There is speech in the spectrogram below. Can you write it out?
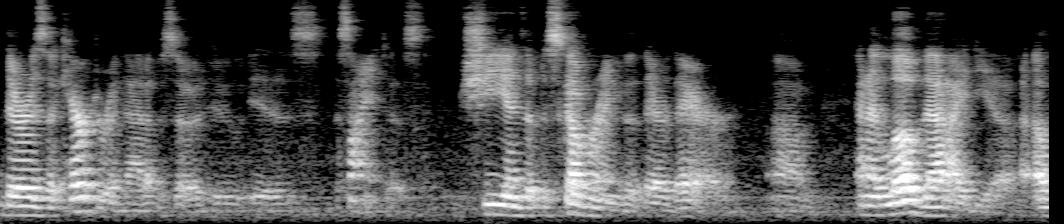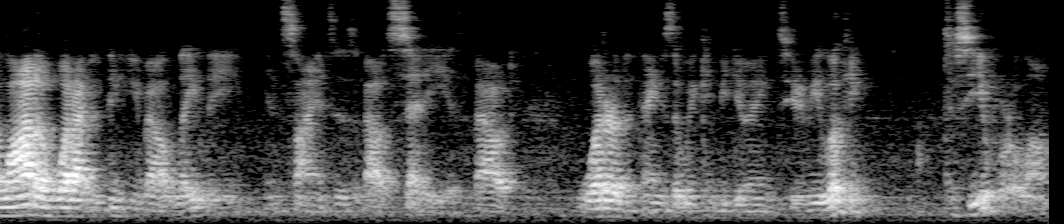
there is a character in that episode who is a scientist. She ends up discovering that they're there. Um, and I love that idea. A lot of what I've been thinking about lately in science is about SETI, is about what are the things that we can be doing to be looking to see if we're alone.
